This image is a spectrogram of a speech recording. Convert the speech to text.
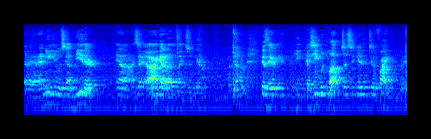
uh, I knew he was going to be there. You know, I said, oh, I got other things to do. Because he, because he would love just to get into a fight. But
